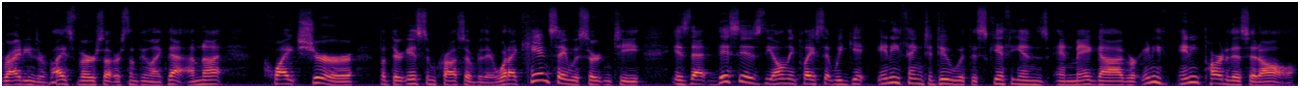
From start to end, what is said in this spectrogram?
writings or vice versa or something like that. I'm not quite sure, but there is some crossover there. What I can say with certainty is that this is the only place that we get anything to do with the Scythians and Magog or any any part of this at all.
